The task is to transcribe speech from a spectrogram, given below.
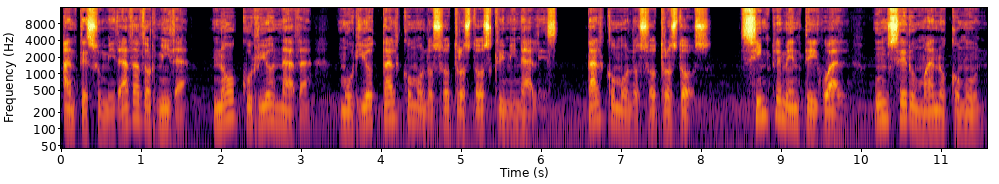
Ante su mirada dormida, no ocurrió nada, murió tal como los otros dos criminales, tal como los otros dos, simplemente igual, un ser humano común.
